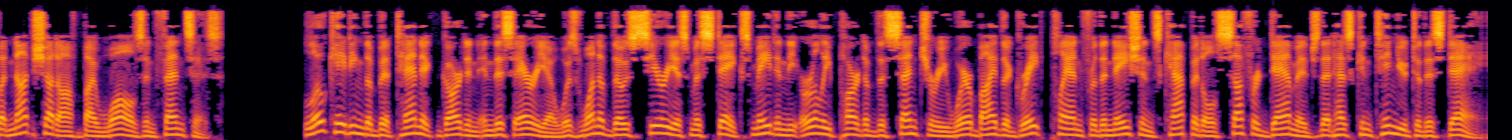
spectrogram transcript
but not shut off by walls and fences. Locating the Botanic Garden in this area was one of those serious mistakes made in the early part of the century whereby the great plan for the nation's capital suffered damage that has continued to this day.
